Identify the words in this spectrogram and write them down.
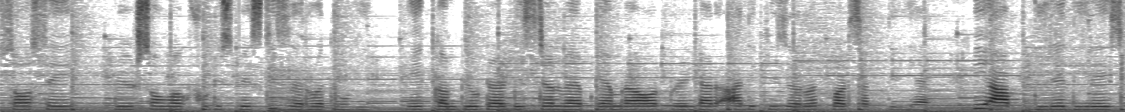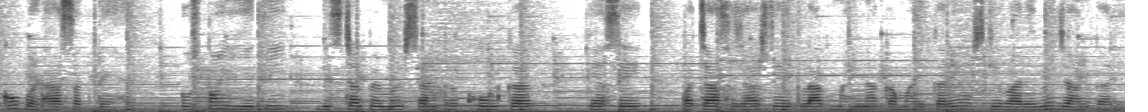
100 से 150 वर्क फुट स्पेस की ज़रूरत होगी। एक कंप्यूटर, डिजिटल वेब कैमरा और प्रिंटर आदि की ज़रूरत पड़ सकती है। कि आप धीरे धीरे इसको बढ़ा सकते हैं। दोस्तों, ये थी डिजिटल पेमेंट सेंटर खोलकर कैसे पचास हज़ार से एक लाख महीना कमाई करें, उसके बारे में जानकारी।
